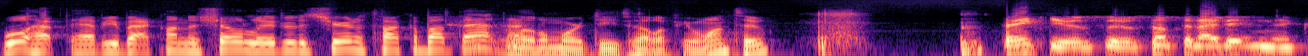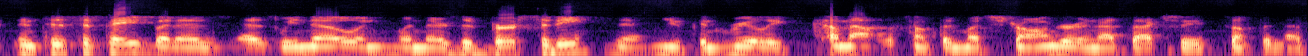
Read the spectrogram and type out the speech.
We'll have to have you back on the show later this year to talk about that in a little more detail if you want to. Thank you. It was, it was something I didn't anticipate, but as as we know, and when there's adversity, you can really come out with something much stronger, and that's actually something that's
